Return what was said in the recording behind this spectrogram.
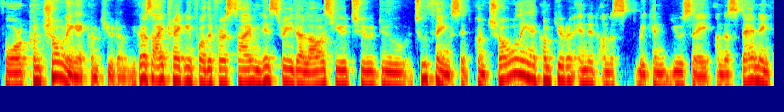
for controlling a computer. Because eye tracking for the first time in history, it allows you to do two things. It controlling a computer and it under, we can use a understanding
